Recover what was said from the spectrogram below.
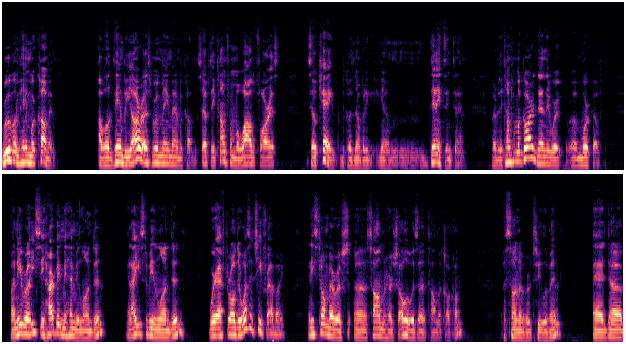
Rubam he merkavim. Avalagdim rubam he merkavim. So if they come from a wild forest, it's okay because nobody, you know, did anything to them. But if they come from a garden, then they were uh, morkov. Vanira isi harbe mehem London, and I used to be in London, where after all there was a chief rabbi, and he's talking about uh, Solomon Hirschell, who was a Talmud Chacham, a son of Tzvi Levin, and uh,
